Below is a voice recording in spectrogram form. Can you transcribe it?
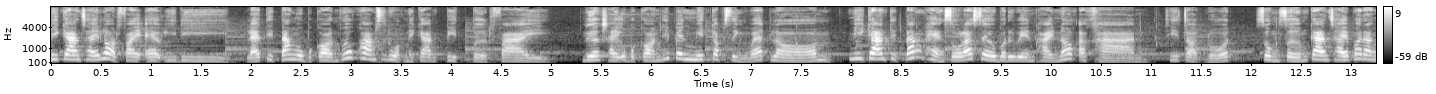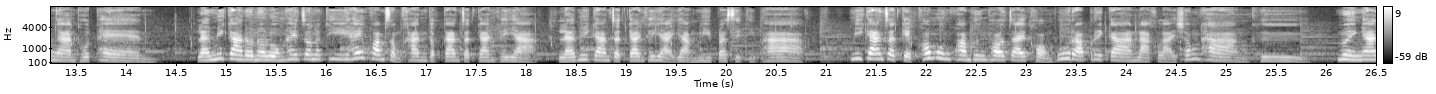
มีการใช้หลอดไฟ LED และติดตั้งอุปกรณ์เพื่อความสะดวกในการปิดเปิดไฟ เลือกใช้อุปกรณ์ที่เป็นมิตรกับสิ่งแวดล้อม มีการติดตั้งแผงโซลาร์เซลล์บริเวณภายนอกอาคาร ที่จอดรถ ส่งเสริมการใช้พลังงานทดแทน และมีการรณรงค์ให้เจ้าหน้าที่ให้ความสำคัญกับการจัดการขยะ และมีการจัดการขยะอย่างมีประสิทธิภาพ มีการจัดเก็บข้อมูลความพึงพอใจของผู้รับบริการหลากหลายช่องทาง คือ หน่วยงาน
